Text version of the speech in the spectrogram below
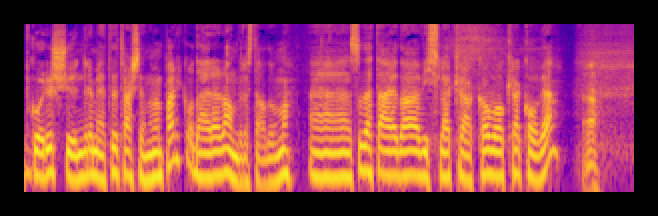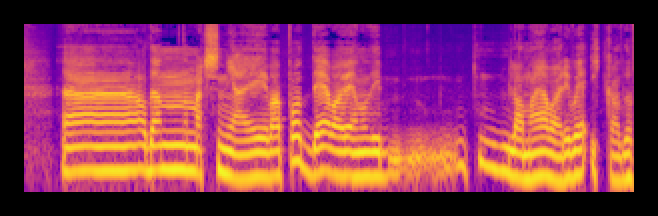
går du 700 meter tvers gjennom en park, og der er det andre stadionet. Så dette er jo da Wisla Krakow og Krakovia. Ja. Eh, og den matchen jeg var på, det var jo en av de landa jeg var i hvor jeg ikke hadde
